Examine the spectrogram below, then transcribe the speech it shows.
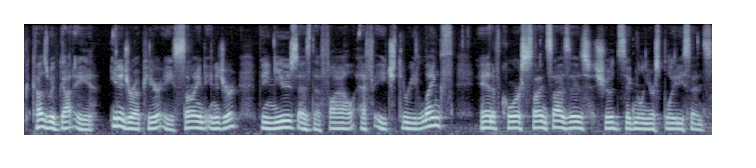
Because we've got a integer up here, a signed integer, being used as the file fh3 length, and of course signed sizes should signal your exploity sense.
